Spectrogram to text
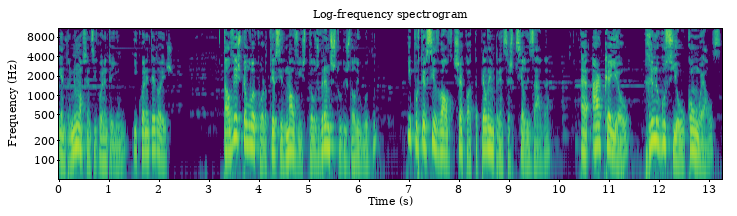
entre 1941 e 42. Talvez pelo acordo ter sido mal visto pelos grandes estúdios de Hollywood e por ter sido alvo de chacota pela imprensa especializada, a RKO renegociou com Wells,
